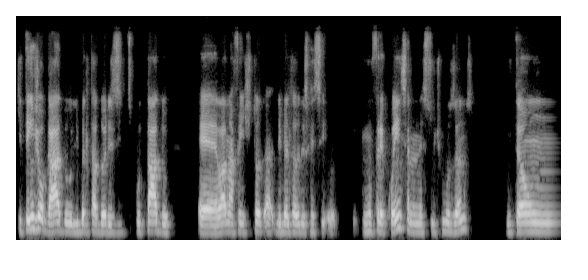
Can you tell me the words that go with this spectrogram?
que tem jogado Libertadores e disputado é, lá na frente toda Libertadores com frequência né, nesses últimos anos. Então,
